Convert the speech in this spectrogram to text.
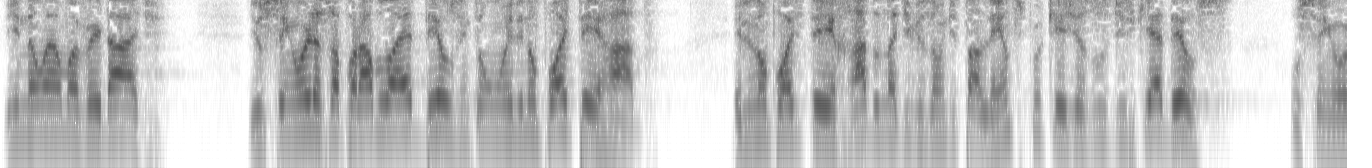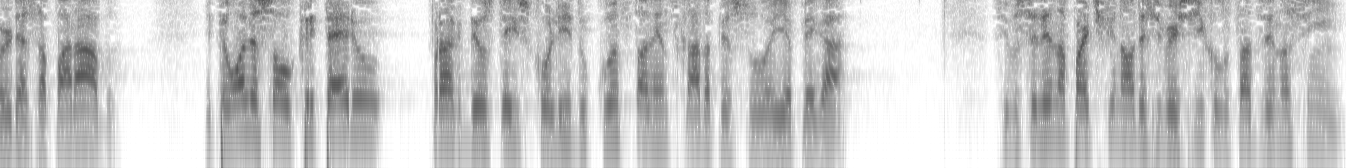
E não é uma verdade. E o Senhor dessa parábola é Deus, então ele não pode ter errado. Ele não pode ter errado na divisão de talentos, porque Jesus diz que é Deus, o Senhor dessa parábola. Então olha só o critério para Deus ter escolhido quantos talentos cada pessoa ia pegar. Se você ler na parte final desse versículo, está dizendo assim:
